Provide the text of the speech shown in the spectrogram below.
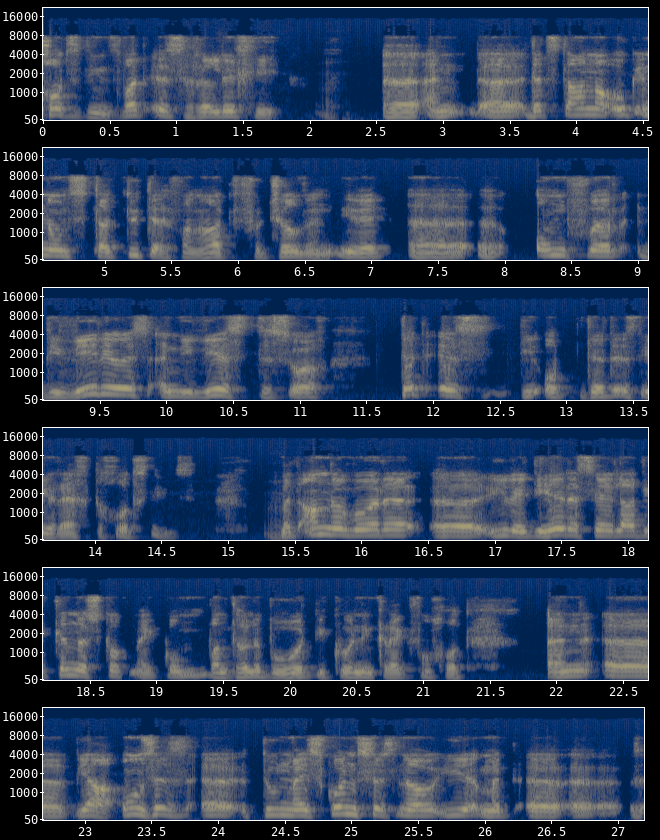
godsdiens, wat is religie? Uh en uh dit staan nou ook in ons statute van Heart for Children. Jy weet uh, om vir die weduwees en die wees te sorg. Dit is die op dit is die regte godsdiens. Met ander woorde, uh jy weet die Here sê laat die kinders tot my kom want hulle behoort die koninkryk van God. En uh ja, ons is uh toe my skoonsis nou hier met uh, uh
